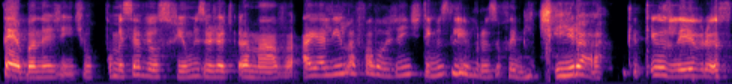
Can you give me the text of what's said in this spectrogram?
teba, né, gente? Eu comecei a ver os filmes, eu já amava. Aí a Lila falou: "Gente, tem os livros". Eu falei: "Mentira, que tem os livros".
